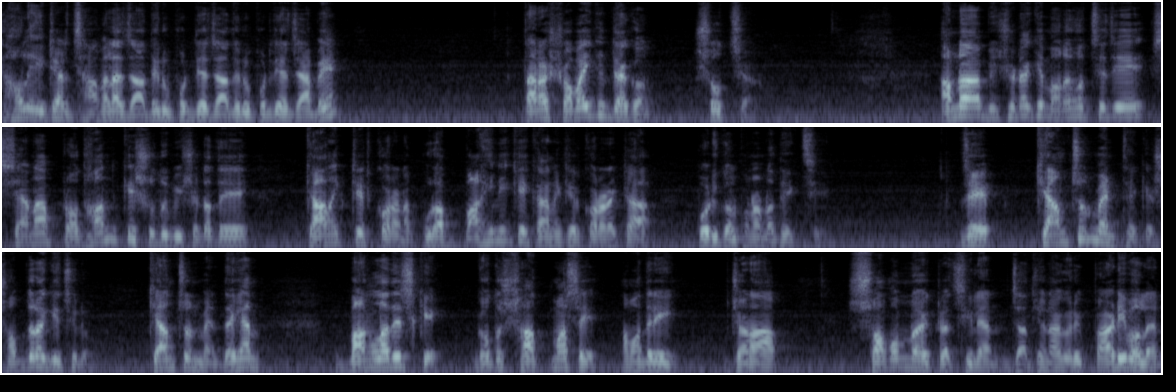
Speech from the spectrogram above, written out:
তাহলে এটার ঝামেলা যাদের উপর দিয়ে, যাদের উপর দিয়ে যাবে, তারা সবাই কিন্তু এখন সোচ্চার। আমরা বিষয়টাকে মনে হচ্ছে যে সেনা প্রধানকে শুধু বিষয়টাতে কানেক্টেড করা না, পুরো বাহিনীকে কানেক্টেড করার একটা পরিকল্পনা আমরা দেখছি। যে ক্যান্টনমেন্ট থেকে, শব্দটা কি ছিল? ক্যান্টনমেন্ট দেখেন, বাংলাদেশকে গত সাত মাসে আমাদের এই যারা সমন্বয়করা ছিলেন, জাতীয় নাগরিক পার্টি বলেন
